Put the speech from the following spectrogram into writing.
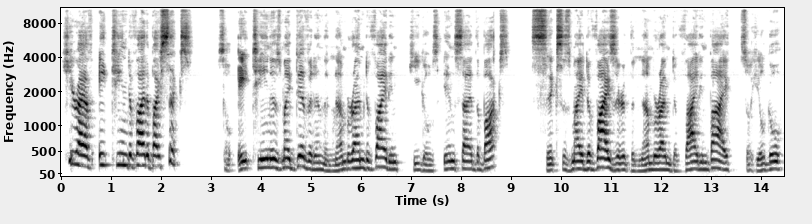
Here I have 18 divided by 6. So 18 is my dividend, the number I'm dividing. He goes inside the box. 6 is my divisor, the number I'm dividing by, so he'll go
